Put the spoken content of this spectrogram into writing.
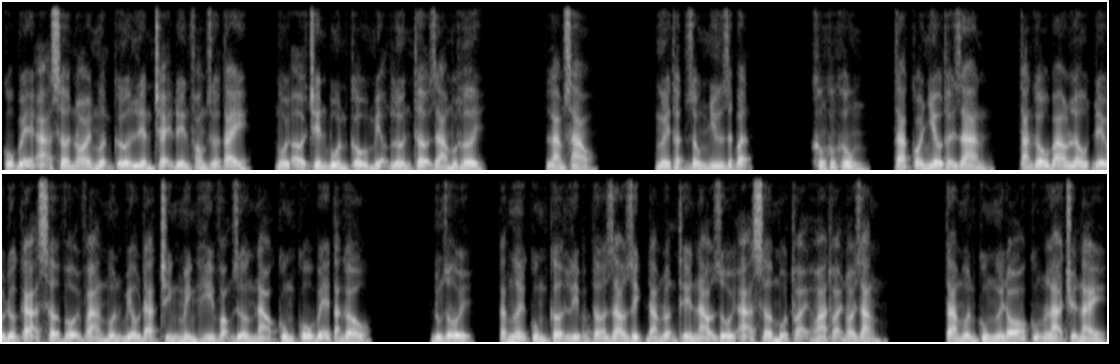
cụ bệ ạ sơ nói mượn cớ liền chạy đến phòng rửa tay ngồi ở trên bồn cầu miệng lớn thở ra một hơi. Làm sao? Ngươi thật giống như rất bận. Không không không, ta có nhiều thời gian, tán gẫu bao lâu đều được gạ sở vội vàng muốn biểu đạt chính mình hy vọng giường nào cùng cổ bệ tán gẫu. Đúng rồi, các ngươi cùng cờ lịp tợ giao dịch đàm luận thế nào rồi ạ, sở một thoại hoa thoại nói rằng. Ta muốn cùng ngươi đó cũng là chuyện này,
